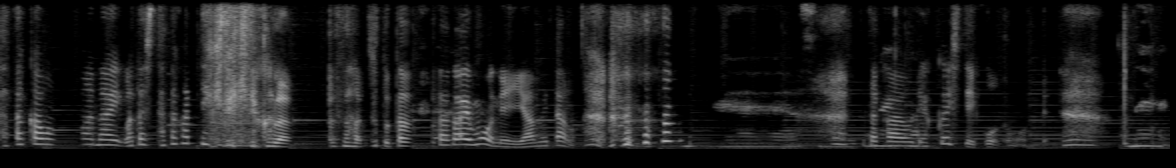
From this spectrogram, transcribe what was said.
戦わない私戦って生きてきたからさ ちょっと戦いもうねやめたの。ね戦いを略していこうと思って。ね、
